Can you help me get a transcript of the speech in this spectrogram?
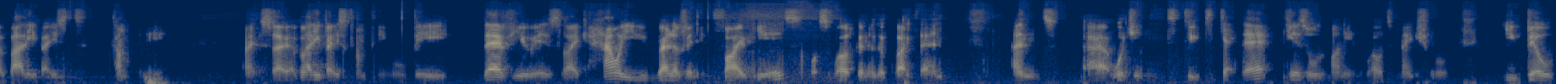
a value based company. Right. So a value based company will be their view is like how are you relevant in five years? What's the world going to look like then? And uh, what do you need to do to get there? Here's all the money in the world to make sure you build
